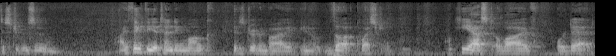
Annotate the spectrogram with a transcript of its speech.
just to resume, I think the attending monk is driven by you know the question. He asked alive or dead.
